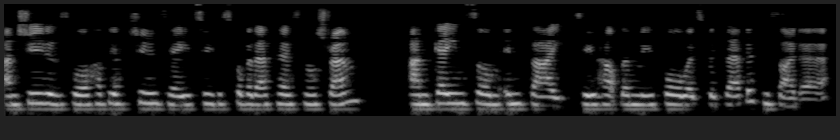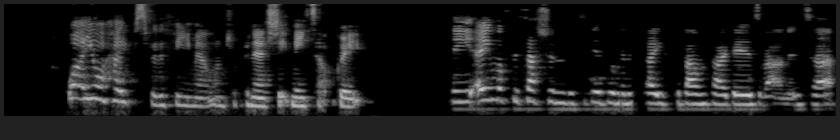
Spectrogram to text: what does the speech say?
And students will have the opportunity to discover their personal strengths and gain some insight to help them move forwards with their business idea. What are your hopes for the female entrepreneurship meetup group? the aim of the session is to give women a space to bounce ideas around and to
